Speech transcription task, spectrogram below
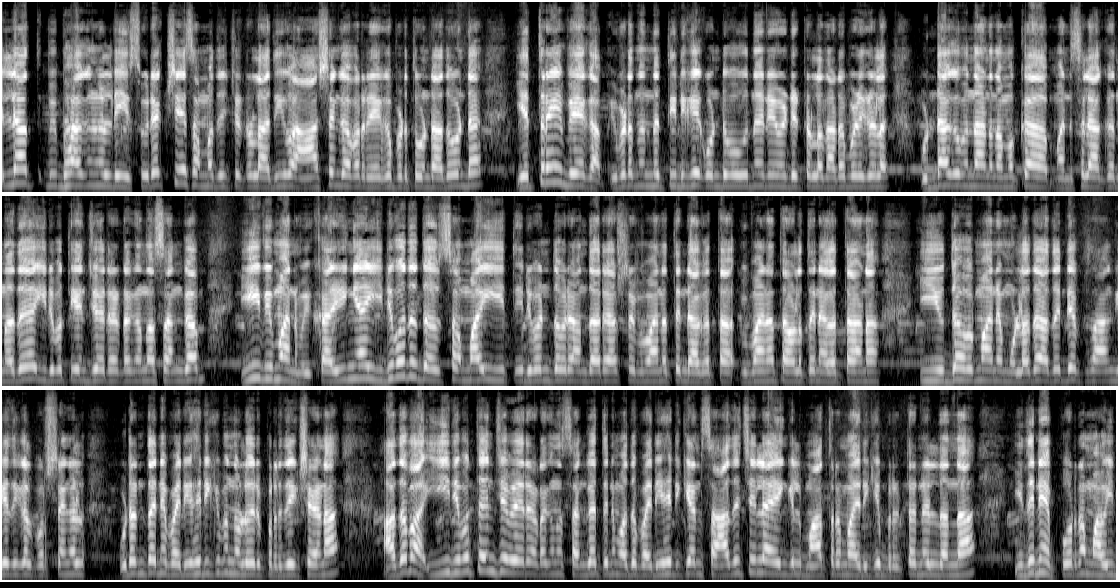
എല്ലാ വിഭാഗങ്ങളുടെയും സുരക്ഷയെ സംബന്ധിച്ചിട്ടുള്ള അതീവ ആശങ്ക അവർ രേഖപ്പെടുത്തുന്നുണ്ട്. അതുകൊണ്ട് എത്രയും വേഗം ഇവിടെ നിന്ന് തന്നെ തിരികെ കൊണ്ടുപോകുന്നതിന് വേണ്ടിയിട്ടുള്ള നടപടികൾ ഉണ്ടാകുമെന്നാണ് നമുക്ക് മനസ്സിലാക്കുന്നത്. ഇരുപത്തിയഞ്ച് പേരടങ്ങുന്ന സംഘം ഈ വിമാനം കഴിഞ്ഞ ഇരുപത് ദിവസമായി ഈ തിരുവനന്തപുരം അന്താരാഷ്ട്ര വിമാനത്തിന്റെ അകത്ത് വിമാനത്താവളത്തിനകത്താണ് ഈ യുദ്ധവിമാനം ഉള്ളത്. അതിന്റെ സാങ്കേതിക പ്രശ്നങ്ങൾ ഉടൻ തന്നെ പരിഹരിക്കുമെന്നുള്ളൊരു പ്രതീക്ഷയാണ്. അഥവാ ഈ ഇരുപത്തിയഞ്ച് പേരടങ്ങുന്ന സംഘത്തിനും അത് പരിഹരിക്കാൻ സാധിച്ചില്ല എങ്കിൽ മാത്രമായിരിക്കും ബ്രിട്ടനിൽ നിന്ന് ഇതിനെ പൂർണമായി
